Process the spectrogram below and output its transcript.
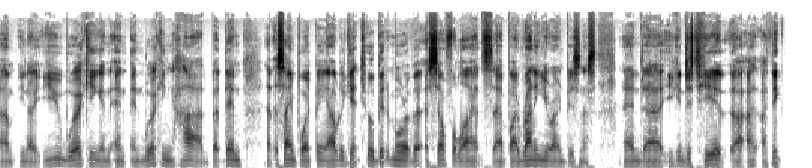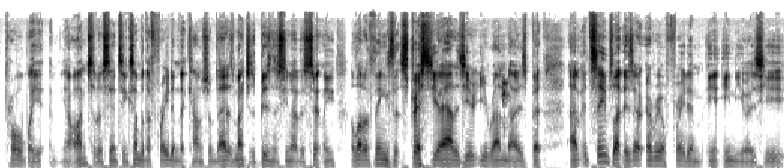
um, you know, you working and, and, and working hard, but then at the same point being able to get to a bit more of a, a self reliance uh, by running your own business. And uh, you can just hear, uh, I, I, think probably, you know, I'm sort of sensing some of the freedom that comes from that as much as business. You know, there's certainly a lot of things that stress you out as you, you run those, but um, it seems like there's a, a real freedom in, in you as you,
